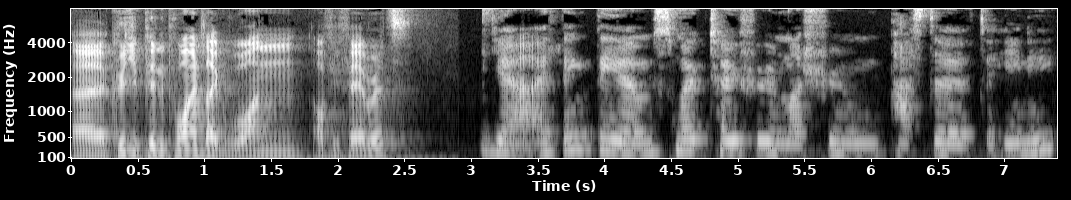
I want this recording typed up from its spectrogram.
uh, could you pinpoint like one of your favorites? Yeah, I think the um, smoked tofu and mushroom pasta tahini.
